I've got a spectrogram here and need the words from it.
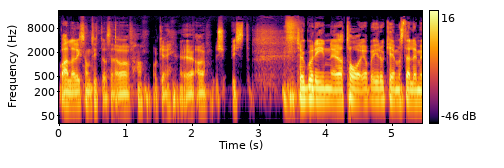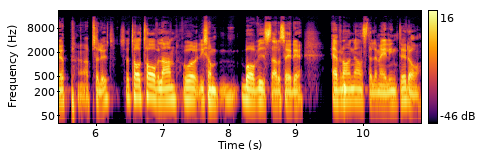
Och alla liksom tittar så här, "Ja, okej, eh, ja, visst. Så jag går in, jag, tar, jag bara, är det okej om jag ställer mig upp? Ja, absolut. Så jag tar tavlan och liksom bara visar och säger det. Även om ni anställer mig eller inte idag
